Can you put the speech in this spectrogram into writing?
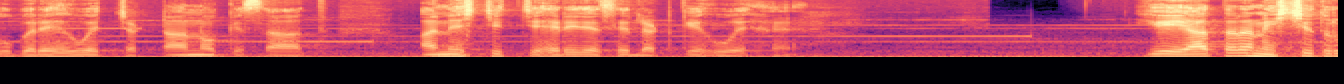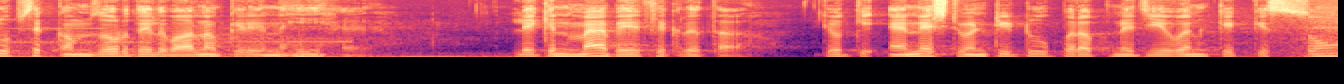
उभरे हुए चट्टानों के साथ अनिश्चित चेहरे जैसे लटके हुए हैं। ये यात्रा निश्चित रूप से कमज़ोर दिल वालों के लिए नहीं है, लेकिन मैं बेफिक्र था, क्योंकि एन एच ट्वेंटी टू पर अपने जीवन के किस्सों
